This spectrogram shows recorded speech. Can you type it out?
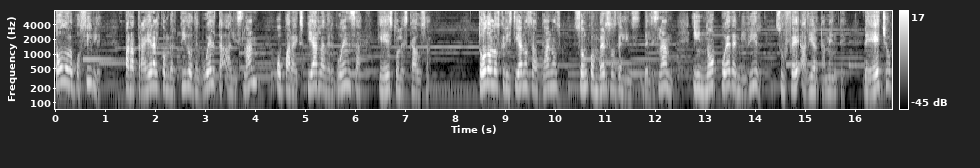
todo lo posible para traer al convertido de vuelta al Islam o para expiar la vergüenza que esto les causa. Todos los cristianos afganos son conversos del, del, Islam y no pueden vivir su fe abiertamente. De hecho,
